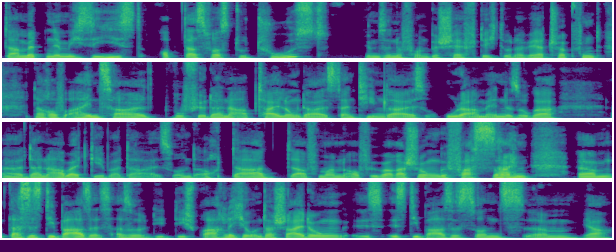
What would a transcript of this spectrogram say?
damit nämlich siehst, ob das, was du tust, im Sinne von beschäftigt oder wertschöpfend, darauf einzahlt, wofür deine Abteilung da ist, dein Team da ist oder am Ende sogar äh, dein Arbeitgeber da ist. Und auch da darf man auf Überraschungen gefasst sein. Ähm, das ist die Basis. Also die, die sprachliche Unterscheidung ist, ist die Basis, sonst ähm, ja,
